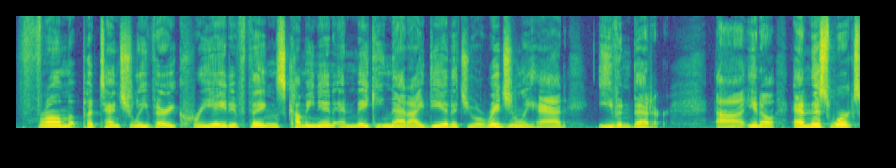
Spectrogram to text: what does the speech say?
from potentially very creative things coming in and making that idea that you originally had even better. Uh, you know, and this works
